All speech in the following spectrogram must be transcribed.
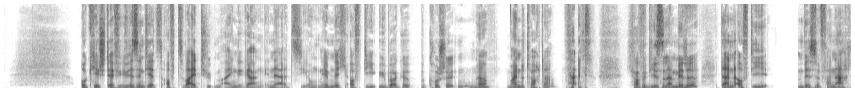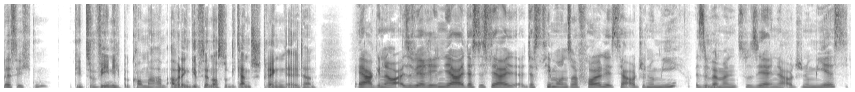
Okay, Steffi, wir sind jetzt auf zwei Typen eingegangen in der Erziehung, nämlich auf die überbekuschelten, ne? Meine Tochter, nein, ich hoffe, die ist in der Mitte, dann auf die ein bisschen vernachlässigten, die zu wenig bekommen haben, aber dann gibt es ja noch so die ganz strengen Eltern. Ja, genau. Also wir reden ja, das ist ja, das Thema unserer Folge ist ja Autonomie. Also mhm. wenn man zu sehr in der Autonomie ist,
